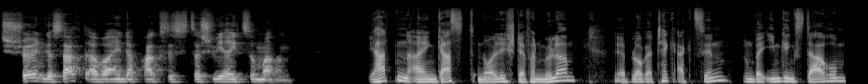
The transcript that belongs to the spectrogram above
schön gesagt, aber in der Praxis ist das schwierig zu machen. Wir hatten einen Gast neulich, Stefan Müller, der Blogger Tech Aktien. Und bei ihm ging es darum,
